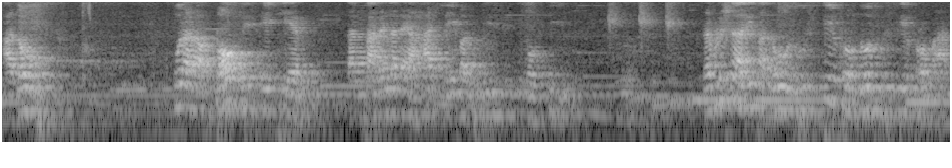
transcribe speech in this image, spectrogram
are those who are above these ATMs that surrender their hard labor to this system of thieves. Revolutionaries are those who steal from those who steal from us.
